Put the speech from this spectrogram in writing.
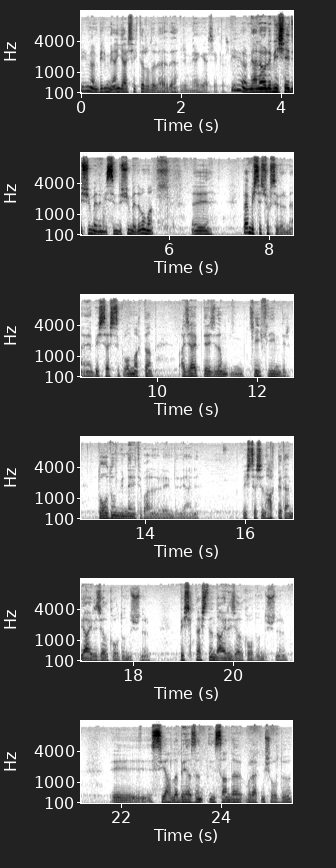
Bilmiyorum, bilmeyen gerçekler olur herhalde. Bilinmeyen gerçekler. Bilmiyorum yani öyle bir şey düşünmedim, isim düşünmedim ama e, ben Beşiktaş'ı çok seviyorum yani. Beşiktaşlık olmaktan acayip derecede keyifliyimdir. Doğduğum günden itibaren öyleyimdir yani. Beşiktaş'ın hakikaten bir ayrıcalık olduğunu düşünüyorum. Beşiktaşlığın da ayrıcalık olduğunu düşünüyorum. E, siyahla beyazın insanda bırakmış olduğu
